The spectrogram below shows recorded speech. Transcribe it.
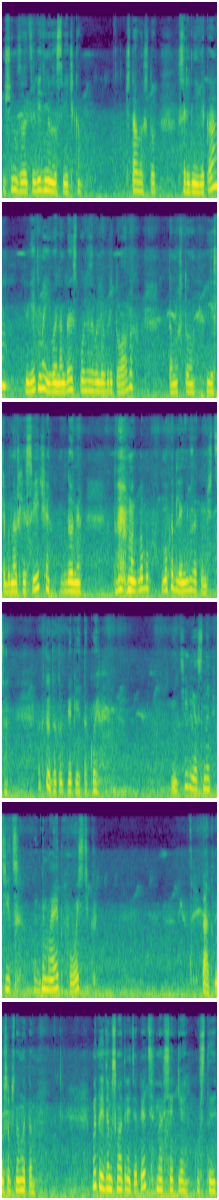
Еще называется ведьмина свечка. Читала, что в средние века ведьмы его иногда использовали в ритуалах потому что если бы нашли свечи в доме, то могло бы плохо для них закончиться. А кто это тут бегает такой? Интересно, птиц поднимает хвостик. Так, ну, собственно, мы-то мы-то идем смотреть опять на всякие кусты.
